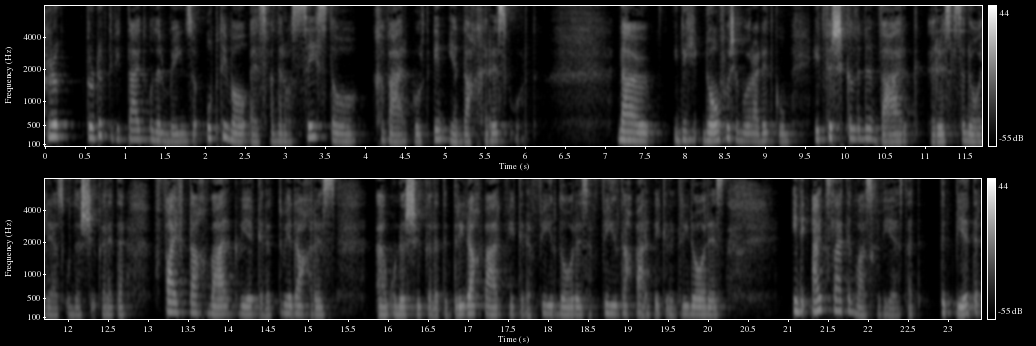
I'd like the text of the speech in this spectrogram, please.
produktiwiteit onder mense optimaal is wanneer daar 6 dae gewerk word en een dag gerus word. Nou, die navorsing waar dit kom, het verskillende werk rus scenario's ondersoek. Hulle het 'n 5-dag werkweek en 'n 2-dag rus um, ondersoek. Hulle het 'n 3-dag werkweek en 'n 4-dag rus, 'n 4-dag werkweek en 'n 3-dag rus. En die uitsluiting was gewees dat dit beter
